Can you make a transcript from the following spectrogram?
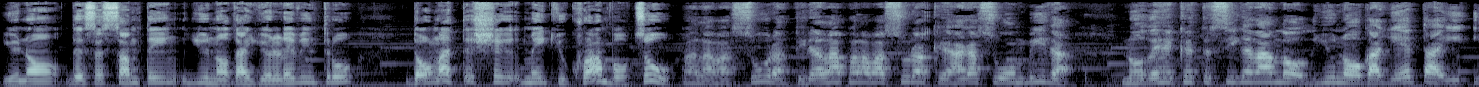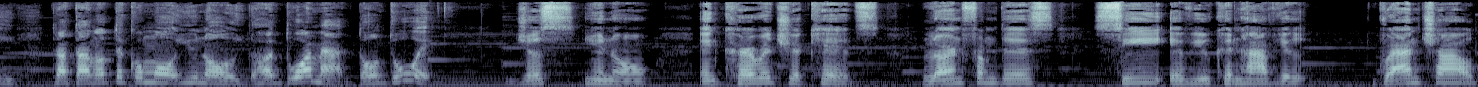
You know, this is something, you know, that you're living through. Don't let this shit make you crumble too. Para la basura, tírala para la basura que haga su own vida. No dejes que te siga dando, you know, galleta y, y tratándote como, you know, a doormat. Don't do it. Just, you know, encourage your kids. Learn from this. See if you can have your grandchild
